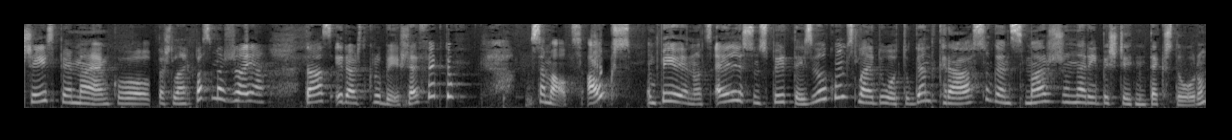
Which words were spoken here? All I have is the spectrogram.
Šīs, piemēram, ko pašlaik pasmaržojām, tās ir ar skrubīšu efektu. Samalts augs un pievienots eļļas un spirta izvilkums, lai dotu gan krāsu, gan smaržu un arī pišķītni tekstūru.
